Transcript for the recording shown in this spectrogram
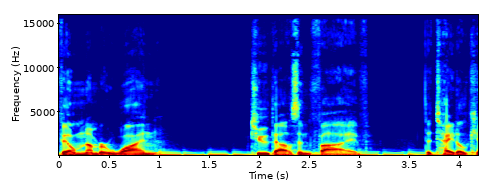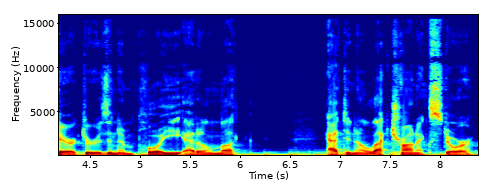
Film number one, 2005. The title character is an employee at an at an electronics store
